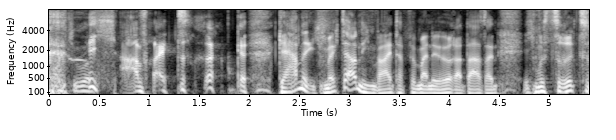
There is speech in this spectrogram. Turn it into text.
ich arbeite gerne. Ich möchte auch nicht weiter für meine Hörer da sein. Ich muss zurück zu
